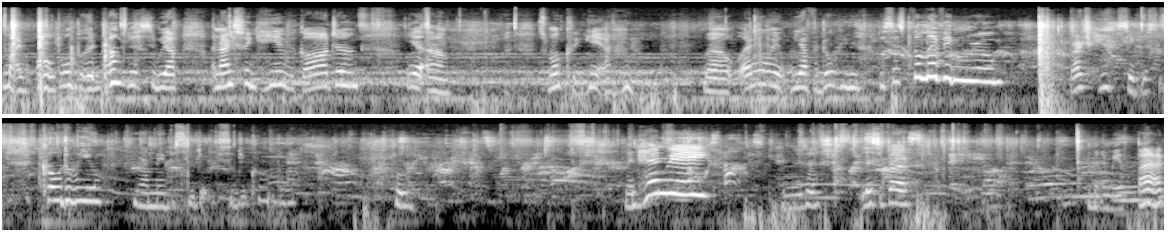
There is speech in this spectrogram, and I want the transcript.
My old one burned down. Yes, we have a nice thing here the garden. Yeah, um, smoking here. well, anyway, we have a door here. This is the living room. Right here, see this code wheel. Yeah, maybe see the see the code wheel. Oh. Then Henry. Henry's Elizabeth. And then we have bag.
